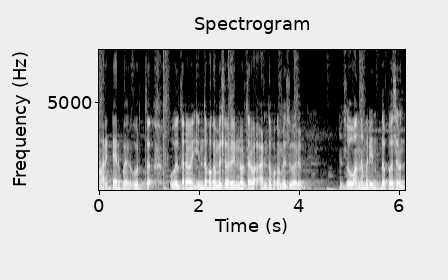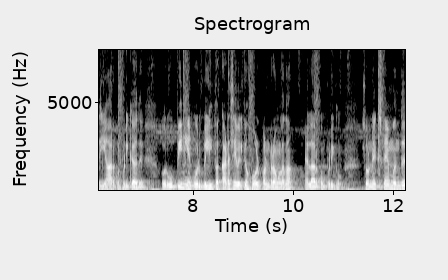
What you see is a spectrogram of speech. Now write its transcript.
மாறிக்கிட்டே இருப்பார். ஒருத்தர் ஒரு தடவை இந்த பக்கம் பேசுவார் இன்னொரு தடவை அந்த பக்கம் பேசுவார். ஸோ அந்த மாதிரி இந்த பர்சன் வந்து யாருக்கும் பிடிக்காது. ஒரு ஒப்பீனியன் ஒரு பிலீஃபை கடைசி வரைக்கும் ஹோல்ட் பண்ணுறவங்கள தான் எல்லாருக்கும் பிடிக்கும். ஸோ நெக்ஸ்ட் டைம் வந்து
